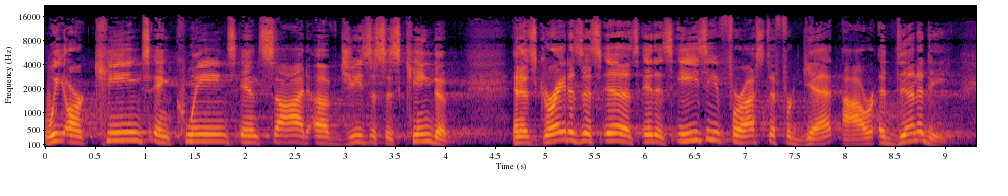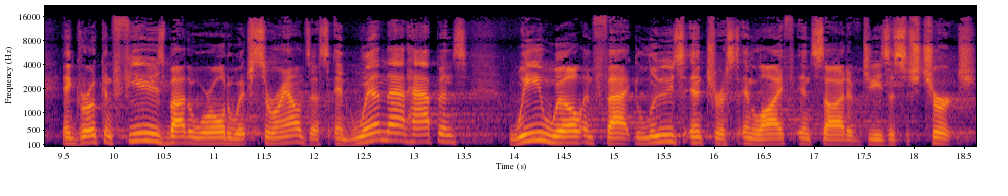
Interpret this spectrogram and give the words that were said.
We are kings and queens inside of Jesus' kingdom. And as great as this is, it is easy for us to forget our identity and grow confused by the world which surrounds us. And when that happens, we will, in fact, lose interest in life inside of Jesus' church.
